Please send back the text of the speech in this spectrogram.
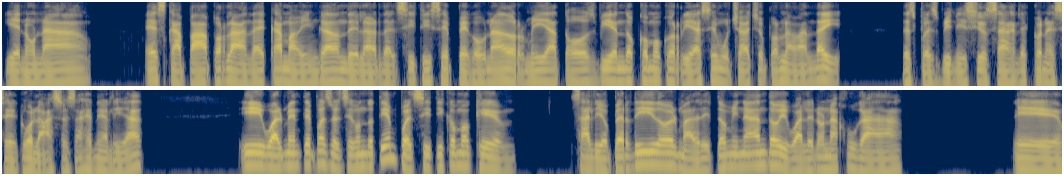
y en una escapada por la banda de Camavinga donde la verdad el City se pegó una dormida, todos viendo cómo corría ese muchacho por la banda y Después Vinicius sale con ese golazo, esa genialidad. Y igualmente pasó el segundo tiempo. El City como que salió perdido, el Madrid dominando, igual en una jugada eh,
